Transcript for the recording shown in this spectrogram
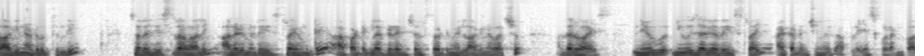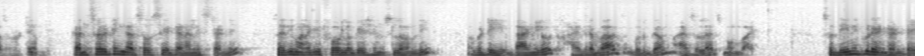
లాగిన్ అడుగుతుంది. సో రిజిస్టర్ అవ్వాలి. ఆల్రెడీ మీరు రిజిస్టర్ అయి ఉంటే ఆ పర్టికులర్ క్రెడెన్షియల్స్ తోటి మీరు లాగిన్ అవ్వచ్చు. అదర్వైజ్ న్యూ న్యూ యూజర్గా రిజిస్టర్ అయ్యి అక్కడ నుంచి మీరు అప్లై చేసుకోవడానికి పాసిబిలిటీ ఉంది. కన్సల్టింగ్ అసోసియేట్ అనలిస్ట్ అండి. సో ఇది మనకి ఫోర్ లొకేషన్స్లో ఉంది. ఒకటి Bengaluru Hyderabad Gurgaon as well as Mumbai so దీనికి కూడా ఏంటంటే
